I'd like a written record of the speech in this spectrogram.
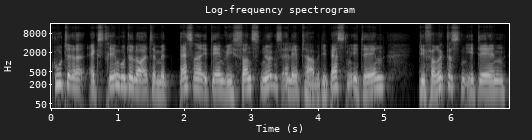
gute, extrem gute Leute mit besseren Ideen, wie ich sonst nirgends erlebt habe. Die besten Ideen, die verrücktesten Ideen,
